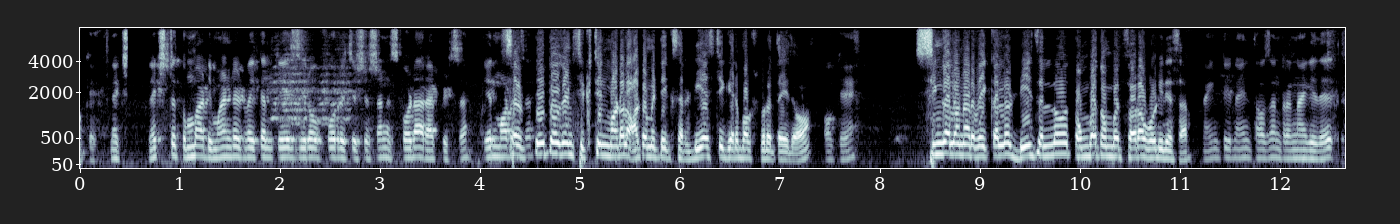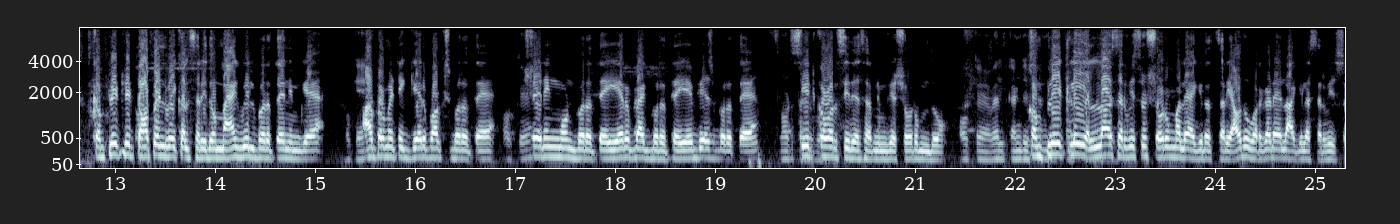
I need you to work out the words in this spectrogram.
ಓಕೆ ನೆಕ್ಸ್ಟ್ ನೆಕ್ಸ್ಟ್ ತುಂಬಾ demanded vehicle K zero four registration Skoda Rapid sir ಏನ್ sir two thousand sixteen model automatic sir D S T gear box ಬರುತ್ತೆ ಇದು. Okay single owner vehicle diesel ತೊಂಬತ್ತೊಂಬತ್ತು ಸಾವಿರ ಓಡಿದೆ sir ninety nine thousand run ಆಗಿದೆ. Completely top end vehicle sir ಇದು ಮ್ಯಾಗ್ ವೀಲ್ ಬರುತ್ತೆ ನಿಮ್ಗೆ. ಆಟೋಮೆಟಿಕ್ ಗೇರ್ ಬಾಕ್ಸ್ ಬರುತ್ತೆ ಸ್ಟೇರಿಂಗ್ ಮೌಂಟ್ ಬರುತ್ತೆ ಏರ್ ಬ್ಯಾಗ್ ಬರುತ್ತೆ ಎ ಬಿ ಎಸ್ ಬರುತ್ತೆ. ಸೀಟ್ ಕವರ್ಸ್ ಇದೆ ಸರ್ ನಿಮ್ಗೆ ಶೋರೂಮ್ದು ಕಂಪ್ಲೀಟ್ಲಿ ಎಲ್ಲಾ ಸರ್ವಿಸ್ ಶೋರೂಮ್ ಅಲ್ಲಿ ಆಗಿರುತ್ತೆ ಸರ್ ಯಾವ್ದು ಹೊರಗಡೆ ಎಲ್ಲ ಆಗಿಲ್ಲ ಸರ್ವಿಸ್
